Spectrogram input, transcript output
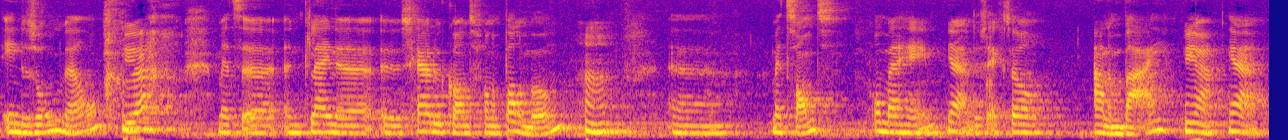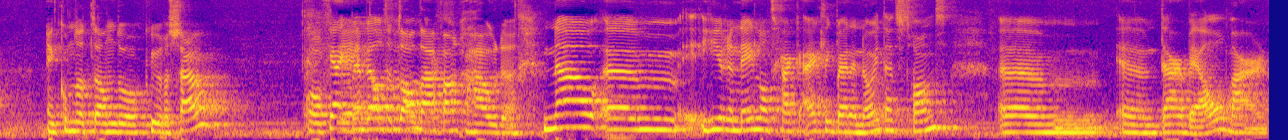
In de zon wel. Ja. Met eh, een kleine eh, schaduwkant van een palmboom. Uh-huh. Met zand om mij heen. Ja, dus echt wel aan een baai. Ja. Ja. En komt dat dan door Curaçao? Of Ja, ik je ben wel altijd al daarvan gehouden? Nou, ehm, hier in Nederland ga ik eigenlijk bijna nooit naar het strand. Ehm, ehm, daar wel, maar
